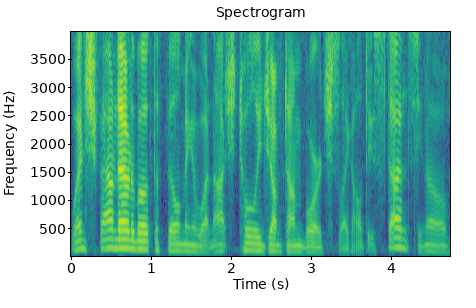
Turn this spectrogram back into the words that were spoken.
when she found out about the filming and whatnot, she totally jumped on board. She's like, I'll do stunts, you know.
